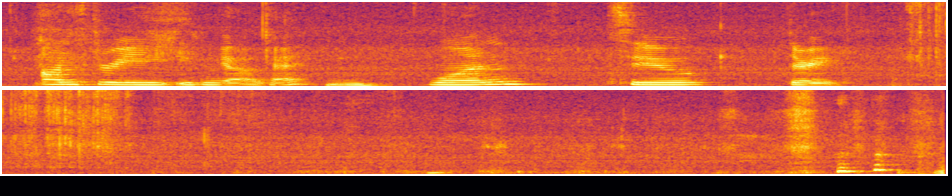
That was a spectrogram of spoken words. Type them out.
On three, you can go, okay? Mhm. One, two, three. I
